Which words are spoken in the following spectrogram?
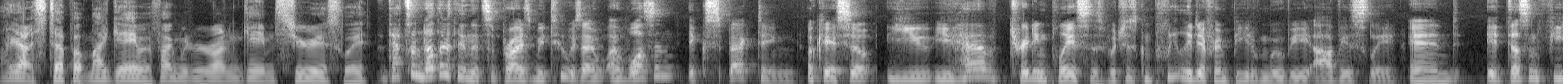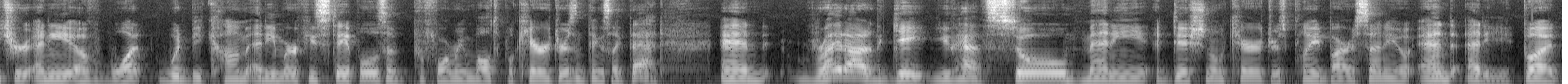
I gotta step up my game if I'm gonna be running games seriously. that's another thing that surprised me too. Is I, I wasn't expecting. Okay, so you you have Trading Places, which is a completely different beat of movie, obviously, and it doesn't feature any of what would become Eddie Murphy's staples of performing multiple characters and things like that. And right out of the gate, you have so many additional characters played by Arsenio and Eddie. But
